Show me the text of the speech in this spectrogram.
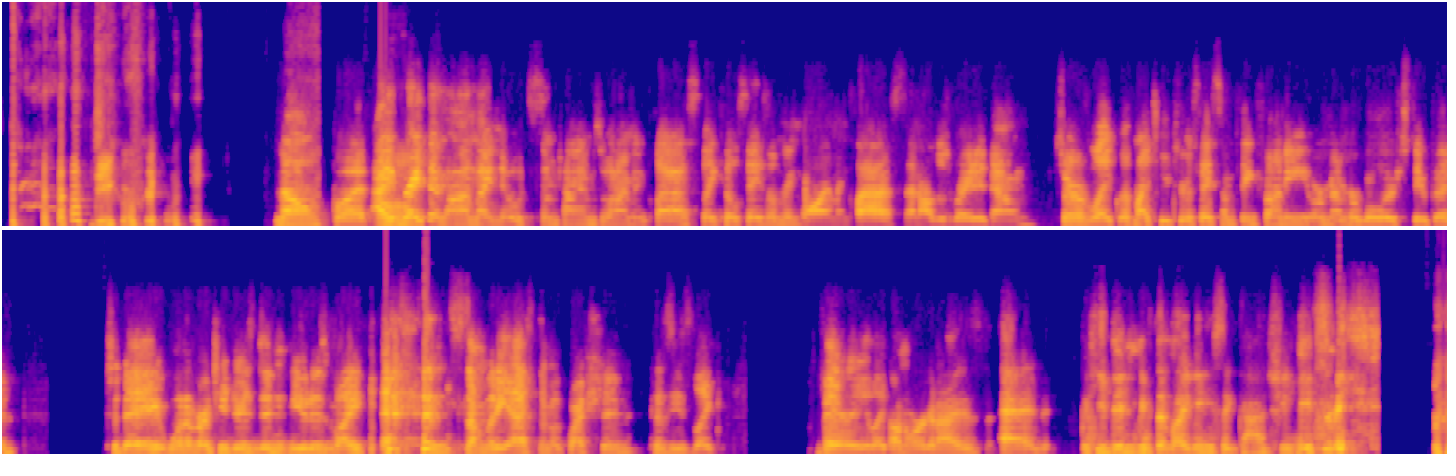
Do you really? No, but I Oh. write them on my notes sometimes when I'm in class. Like he'll say something while I'm in class, and I'll just write it down. Sort of like if my teacher say something funny or memorable or stupid. Today, one of our teachers didn't mute his mic, and somebody asked him a question because he's like very like unorganized, and he didn't mute the mic, and he said, "God, she hates me."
